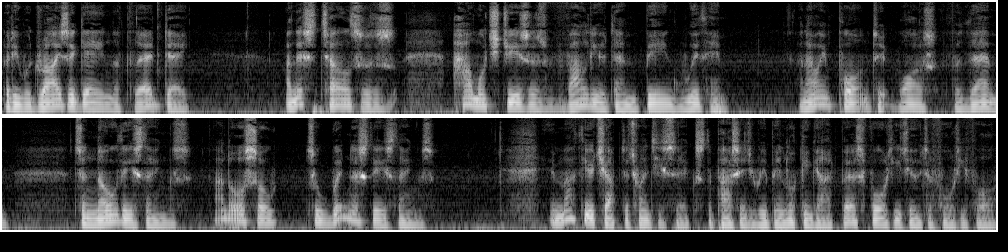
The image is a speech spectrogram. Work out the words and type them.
but he would rise again the third day. And this tells us how much Jesus valued them being with him and how important it was for them to know these things and also to witness these things. In Matthew chapter 26, the passage we've been looking at, verse 42 to 44,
